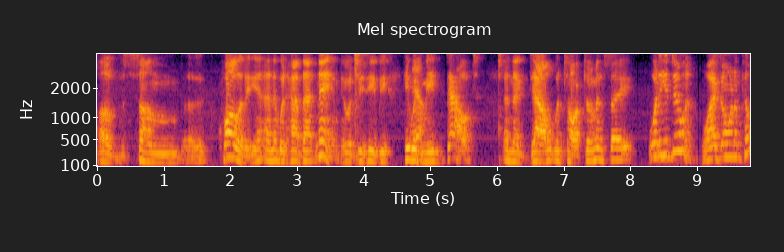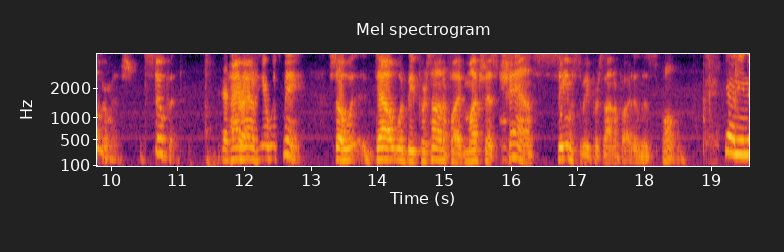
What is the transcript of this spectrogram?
of some uh, quality, and it would have that name. It would be he, be, he would yeah. meet doubt, and the doubt would talk to him and say, "What are you doing? Why go on a pilgrimage? It's stupid. That's Hang right. out here with me." So doubt would be personified, much as chance seems to be personified in this poem. Yeah, I mean,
